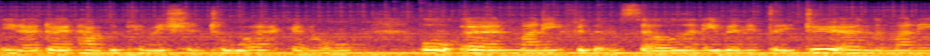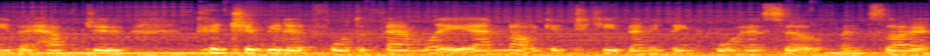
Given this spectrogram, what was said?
you know don't have the permission to work and all or earn money for themselves and even if they do earn the money they have to contribute it for the family and not get to keep anything for herself and so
